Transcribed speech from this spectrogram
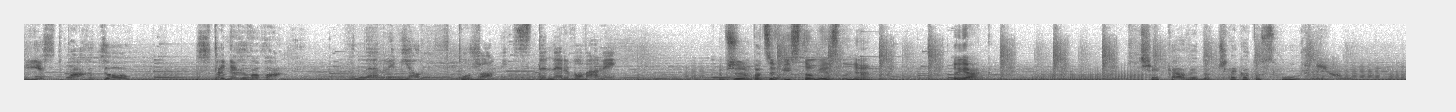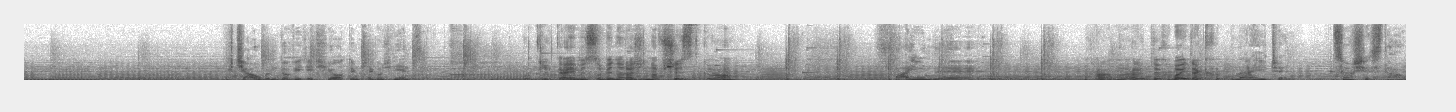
Jest bardzo zdenerwowany. Wnerwiony, wkurzony, zdenerwowany. No przecież pacyfistą jest, no nie? To jak? Ciekawe, do czego to służy. Chciałbym dowiedzieć się o tym czegoś więcej. Poklikajmy sobie na razie na wszystko. Fajne! Aha, no ale to chyba i tak Nigel, co się stało?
